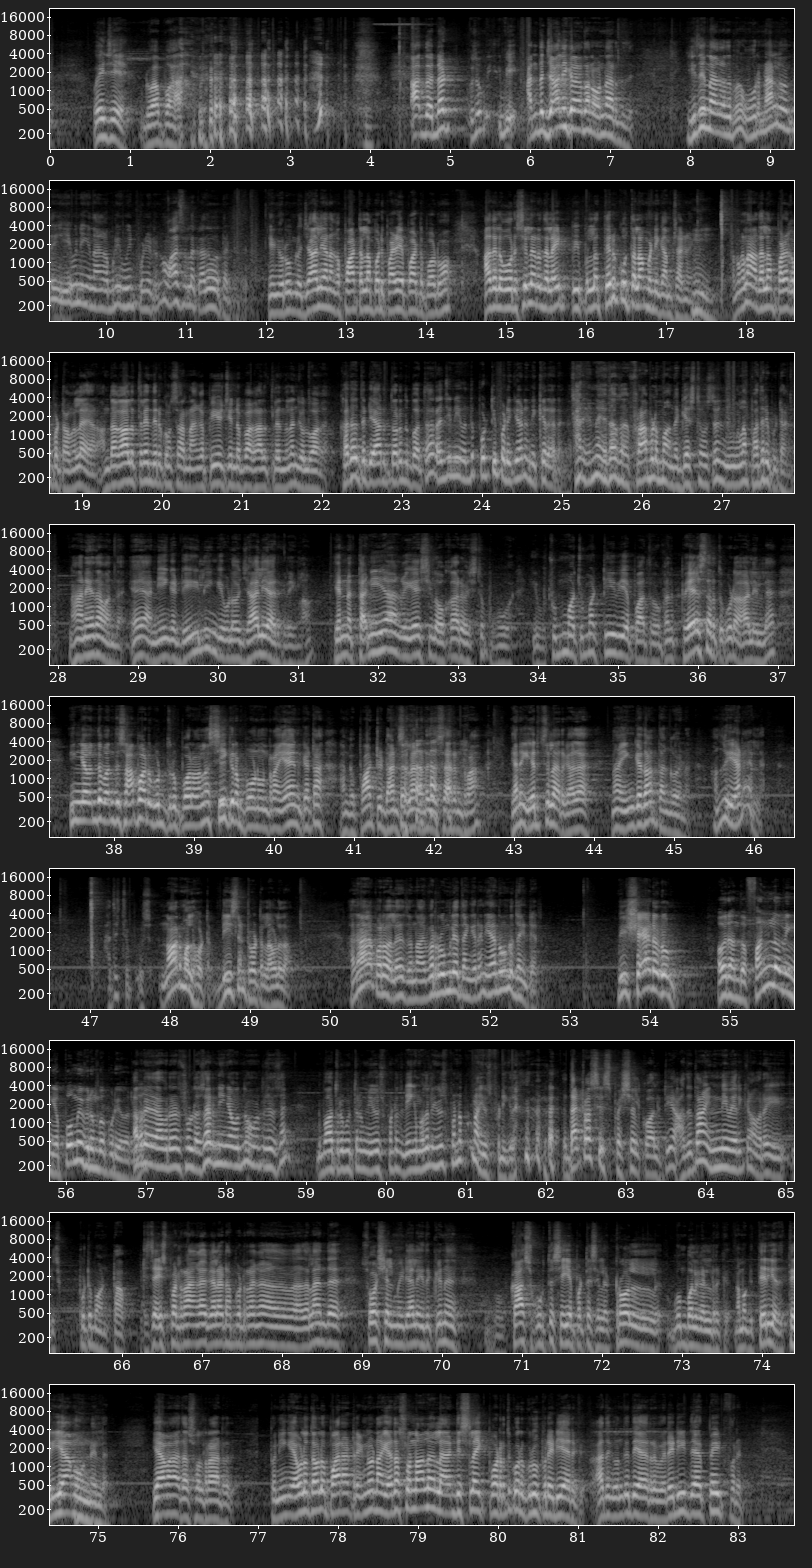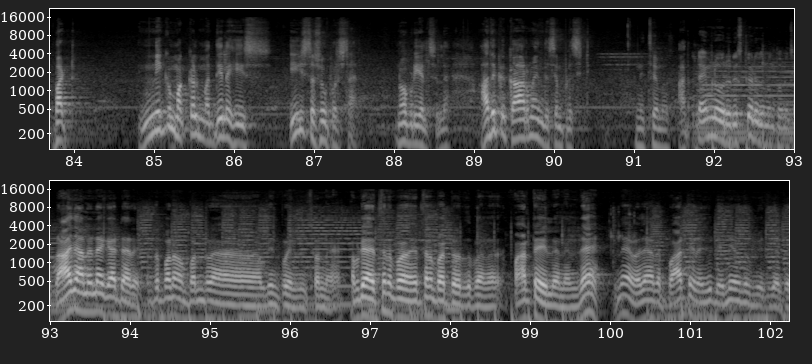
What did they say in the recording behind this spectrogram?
வைஜே வாப்பா அந்த நட் அந்த ஜாலிக்காக தான் ஒன்றா இருந்தது. இது நாங்கள் ஒரு நாள் வந்து ஈவினிங் நாங்கள் அப்படியே மீட் பண்ணிட்டு இருக்கோம். வாசலில் கதவை தட்டுது. எங்கள் ரூமில் ஜாலியாக நாங்கள் பாட்டெல்லாம் பாடி பழைய பாட்டு பாடுவோம். அதில் ஒரு சிலர் இந்த லைட் பீப்புளெலாம் தெருக்கூத்தெல்லாம் பண்ணி காமிச்சாங்க. அவங்களாம் அதெல்லாம் பழக்கப்பட்டவங்கள அந்த காலத்துலேருந்து இருக்கோம் சார். நாங்கள் பியூ சின்னப்பா காலத்துலேருந்துலாம் சொல்லுவாங்க. கதவை தட்டி யாரும் திறந்து பார்த்தா ரஜினி வந்து பொட்டி படுக்கையோடு நிற்கிறாருங்க சார் என்ன ஏதாவது ப்ராப்ளமா அந்த கெஸ்ட் ஹவுஸில் இவங்களாம் பதறி போயிட்டாங்க நானே தான் வந்தேன். ஏயா நீங்கள் டெய்லி இங்கே இவ்வளோ ஜாலியாக இருக்கிறீங்களா? என்னை தனியாக அங்கே ஏசியில் உட்கார வச்சுட்டு சும்மா சும்மா டிவியை பார்த்து உட்காந்து பேசுறதுக்கு கூட ஆள் இல்லை. இங்கே வந்து வந்து சாப்பாடு கொடுத்துட்டு போகிறவங்களாம் சீக்கிரம் போகணுன்றான். ஏன்னு கேட்டால் அங்கே பாட்டு டான்ஸ் எல்லாம் நடக்குது சார்ன்றான். எனக்கு எரிச்சலாக இருக்காதா நான் இங்கே தான் தங்க வேணும். அங்கே இடம் இல்லை. அது நார்மல் ஹோட்டல் டீசென்ட் ஹோட்டல் அவ்வளோதான் அதனால் பரவாயில்ல நான் இவர் ரூம்லேயே தங்கிறேன் என் ரூமில் தங்கிட்டார். வி ஷேட் ரூம் அவர் அந்த ஃபன் லவ்விங் எப்பவுமே விரும்பக்கூடியவர் அப்புறம் அவர் சொல்ல சார் நீங்கள் வந்து சார் பாத்ரூம் திரும்ப யூஸ் பண்ணுறது நீங்கள் முதல்ல யூஸ் பண்ணப்போ நான் யூஸ் பண்ணிக்கிறேன். That was is special quality அதுதான் இன்னி வரைக்கும் அவரை இஸ் புட்டும் ஆன் டாப் டிசைஸ் பண்ணுறாங்க கலாட்டா பண்ணுறாங்க அதெல்லாம் இந்த சோஷியல் மீடியாவில் இதுக்குன்னு காசு கொடுத்து செய்யப்பட்ட சில ட்ரோல் கும்பல்கள் இருக்குது நமக்கு தெரியாது. தெரியாமல் ஒன்றும் இல்லை. ஏன் அதை சொல்கிறான்றது இப்போ நீங்கள் எவ்வளோ எவ்வளோ பாராட்டுறீங்களோ நான் எதை சொன்னாலும் இல்லை டிஸ்லைக் போடுறதுக்கு ஒரு குரூப் ரெடியாக இருக்குது அதுக்கு வந்து they are ready they are paid for it but இன்றைக்கும் மக்கள் மத்தியில் he's is a super star nobody else இல்லை. அதுக்கு காரணம் இந்த சிம்பிளிசிட்டி நிச்சயமா. டைம்ல ஒரு ரிஸ்க் எடுக்கணும்னு தோணுச்சு? ராஜா அண்ணனே கேட்டார் இந்த படம் பண்ணுறேன் அப்படின்னு போய் நீ சொன்னேன் அப்படியே எத்தனை பா எத்தனை பாட்டு வருது பாருங்க பாட்டே இல்லைன்னு என்ன விளையாட பாட்டே? நினைச்சிட்டு என்ன வந்து கேட்க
